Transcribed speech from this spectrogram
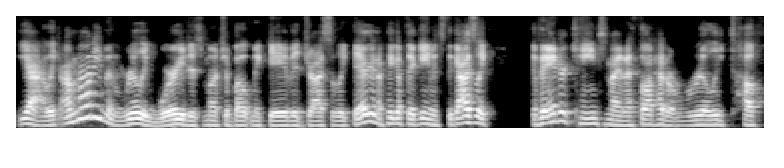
yeah, like I'm not even really worried as much about McDavid, Draisaitl. Like they're going to pick up their game. It's the guys like Evander Kane tonight, I thought had a really tough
